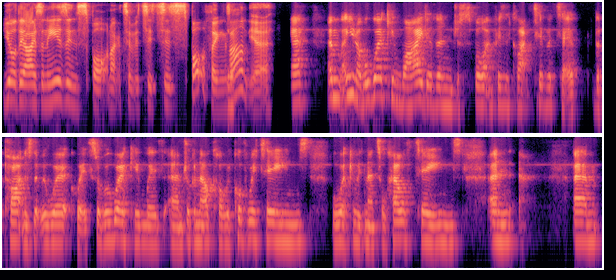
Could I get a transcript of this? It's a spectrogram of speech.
you're the eyes and ears in sport and activity to spot things, aren't you? Yeah, and you know, we're working wider than just sport and physical activity. The partners that we work with, so we're working with um, drug and alcohol recovery teams, we're working with mental health teams, and um,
